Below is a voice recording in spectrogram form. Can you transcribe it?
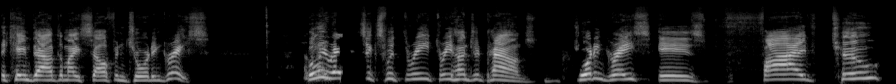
it came down to myself and Jordynne Grace. Okay. Bully Ray, six foot three, three hundred pounds. Jordynne Grace is five two,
